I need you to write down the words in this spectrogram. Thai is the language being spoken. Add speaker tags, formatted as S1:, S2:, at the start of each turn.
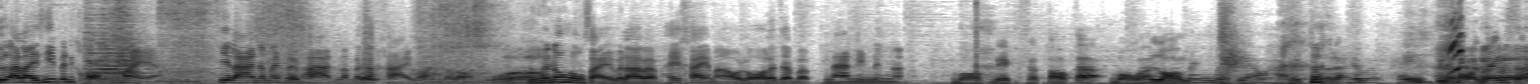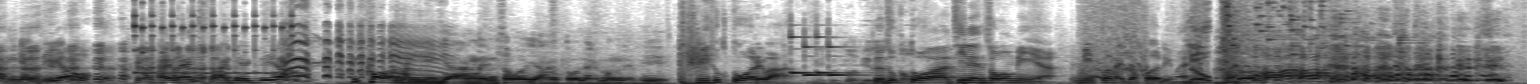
S1: คืออะไรที่เป็นของใหม่อะที่ร้านจะไม่เคยพลาดแล้วก็จะขายก่อนตลอด คือไม่ต้องสงสัยเวลาแบบให้ใครมาเอาล้อแล้วจะแบบนานนิดนึงอะ
S2: บอกเด็กสต็อกอะบอกว่าล้อแม่งหมดแล้วหาไม่เจอแล้วให้ให้พี่ปอนแม่งสั่งอย่างเดียวให้แม่งสั่งอย่างเดียวพี่ปอนมันมียางเลนโซ่ยางตัวไหนบ้างเนี่ยพี่
S1: มีทุกตัวดีกว่า คือทุกตัวที่เลนโซมีอะ มีตัวไหนจะเปิดอีกไหม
